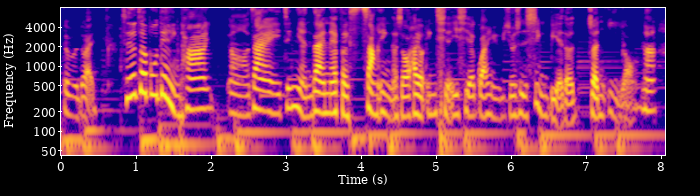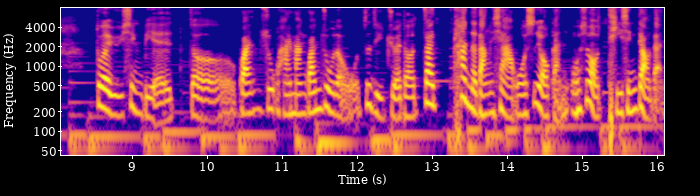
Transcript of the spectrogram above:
对不对？其实这部电影它，呃，在今年在 Netflix 上映的时候，它有引起了一些关于就是性别的争议哦。那对于性别的关注还蛮关注的，我自己觉得在看的当下，我是有感，我是有提心吊胆。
